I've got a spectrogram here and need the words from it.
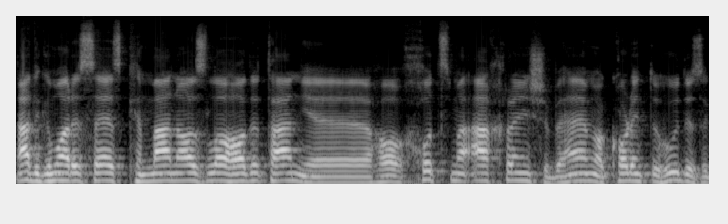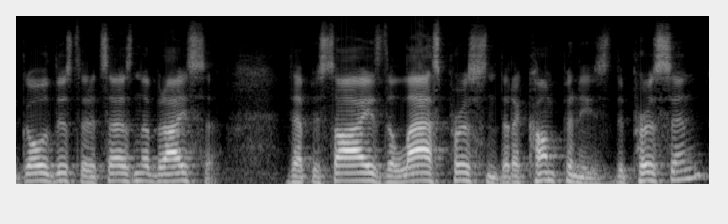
Now the Gemara says, "Keman azla hadatanya chutzma achrein shebehem." According to who does it go? This that it says in the Brisa that besides the last person that accompanies the person,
